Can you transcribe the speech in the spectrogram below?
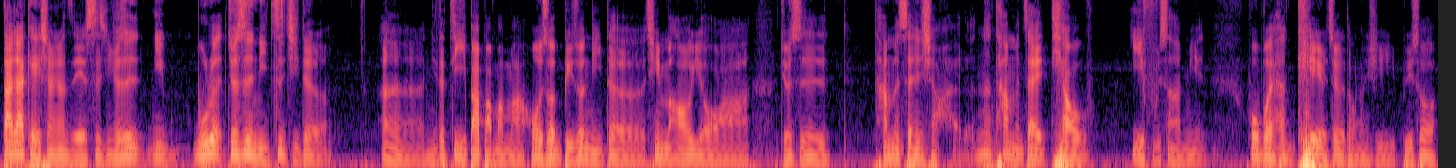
大家可以想想这些事情，就是你无论就是你自己的，呃，你的自己爸爸妈妈，或者说比如说你的亲朋好友啊，就是他们生小孩了，那他们在挑衣服上面会不会很 care 这个东西？比如说，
